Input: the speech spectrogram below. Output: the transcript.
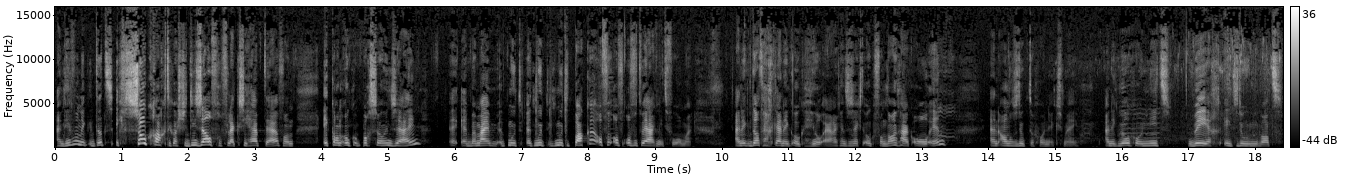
En die vond ik, dat is echt zo krachtig als je die zelfreflectie hebt. Hè, van ik kan ook een persoon zijn. Eh, eh, bij mij, het moet, het moet, ik moet het pakken of, of, of het werkt niet voor me. En ik, dat herken ik ook heel erg. En ze zegt ook van dan ga ik all in. En anders doe ik er gewoon niks mee. En ik wil gewoon niet weer iets doen wat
